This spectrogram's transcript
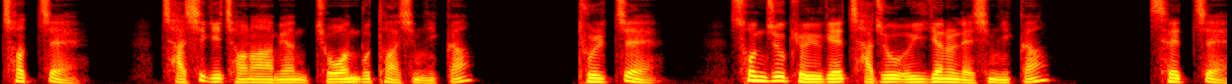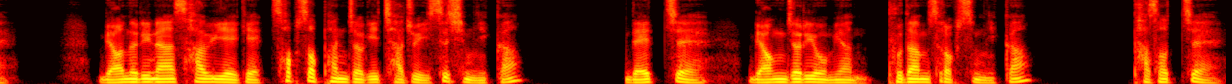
첫째, 자식이 전화하면 조언부터 하십니까? 둘째, 손주 교육에 자주 의견을 내십니까? 셋째, 며느리나 사위에게 섭섭한 적이 자주 있으십니까? 넷째, 명절이 오면 부담스럽습니까? 다섯째,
